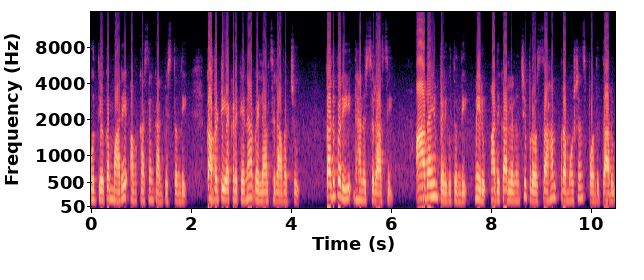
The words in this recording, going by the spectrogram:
ఉద్యోగం మారే అవకాశం కనిపిస్తుంది. కాబట్టి ఎక్కడికైనా వెళ్ళాల్సి రావచ్చు. తదుపరి ధనుస్సు రాశి. ఆదాయం పెరుగుతుంది. మీరు అధికారుల నుంచి ప్రోత్సాహం ప్రమోషన్స్ పొందుతారు.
